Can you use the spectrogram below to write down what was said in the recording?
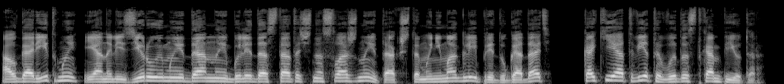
Алгоритмы и анализируемые данные были достаточно сложны, так что мы не могли предугадать, какие ответы выдаст компьютер.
